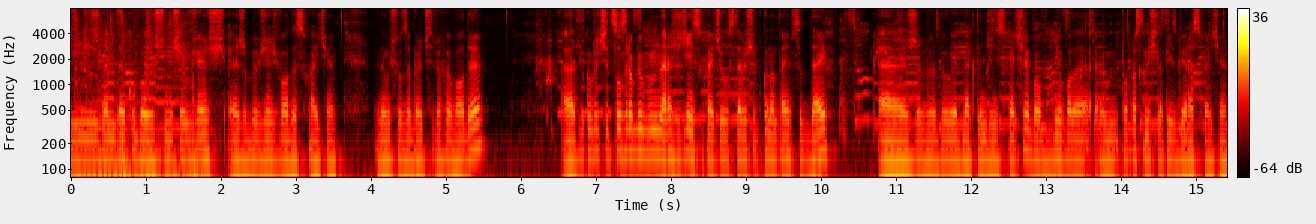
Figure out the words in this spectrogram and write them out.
i będę kubeł jeszcze musiał wziąć, e, żeby wziąć wodę, słuchajcie. Będę musiał zebrać trochę wody. E, tylko wiecie co, zrobiłbym na razie dzień, słuchajcie, ustawię szybko na timeset day, e, żeby był jednak ten dzień, słuchajcie, bo w dniu wolę, em, po prostu mi się lepiej zbiera, słuchajcie.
